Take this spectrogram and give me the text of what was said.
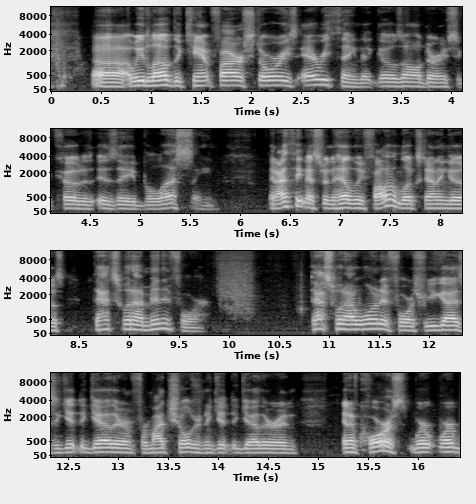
Uh, we love the campfire stories. Everything that goes on during Sukkot is, is, a blessing. And I think that's when the Heavenly Father looks down and goes, That's what I'm in it for. That's what I wanted for, is for you guys to get together and for my children to get together. And and of course, we're, we're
